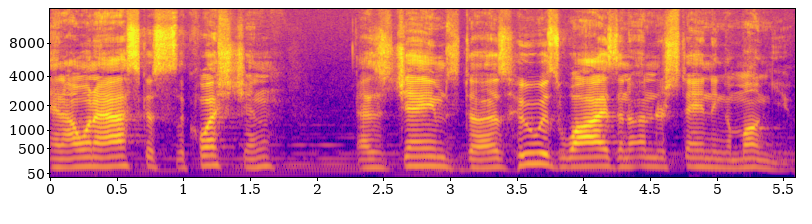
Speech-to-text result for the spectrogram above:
And I want to ask us the question, as James does who is wise and understanding among you?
